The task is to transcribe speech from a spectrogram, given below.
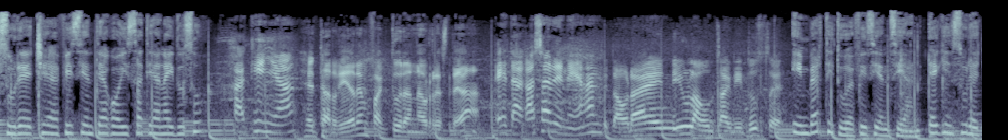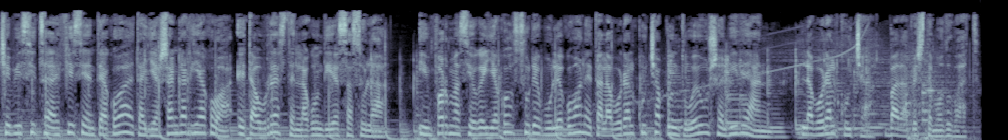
Zure etxea efizienteagoa izatea nahi duzu? Jakina. Eta argiaren faktura aurreztea. Eta gasarenean. Eta orain diru laguntzak dituzte. Inbertitu efizientzian. Egin zure etxe bizitza efizienteagoa eta jasangarriagoa eta aurrezten lagundi ezazula. Informazio gehiago zure bulegoan eta laboralkutxa.eu selbidean. Laboralkutxa, bada beste modu bat.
